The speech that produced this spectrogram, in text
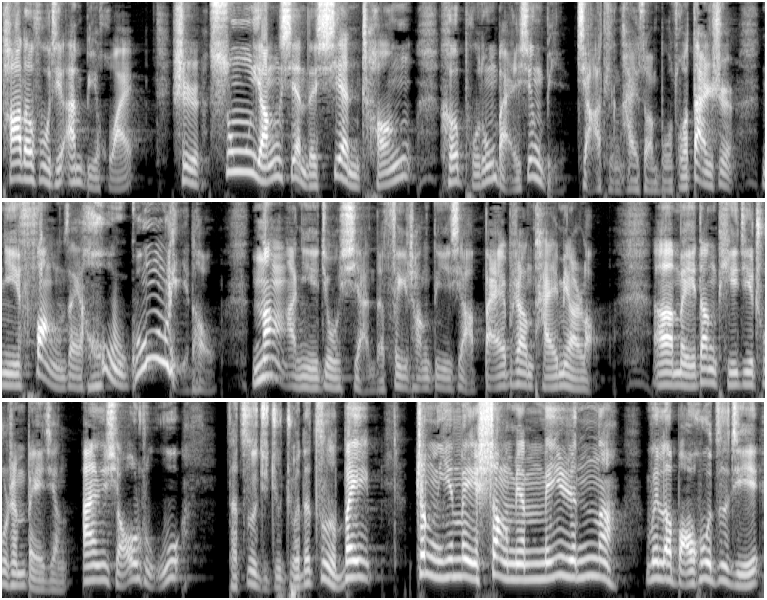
他的父亲安比怀。是松阳县的县城，和普通百姓比，家庭还算不错。但是你放在后宫里头，那你就显得非常低下，摆不上台面了。啊，每当提及出身背景，安小主他自己就觉得自卑。正因为上面没人呢。为了保护自己，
